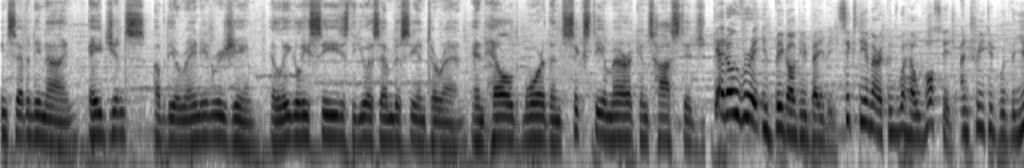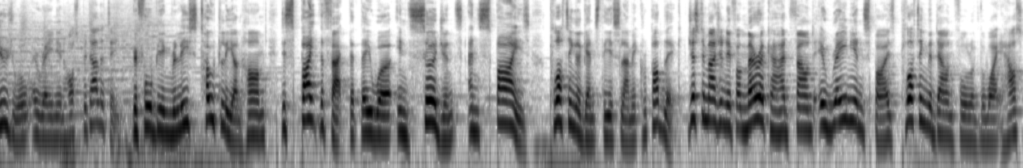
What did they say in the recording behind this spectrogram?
1979, agents of the Iranian regime illegally seized the U.S. Embassy in Tehran and held more than 60 Americans hostage. Get over it, you big ugly baby. 60 Americans were held hostage and treated with the usual Iranian hospitality before being released totally unharmed despite the fact that they were insurgents and spies plotting against the Islamic Republic. Just imagine if America had found Iranian spies plotting the downfall of the White House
